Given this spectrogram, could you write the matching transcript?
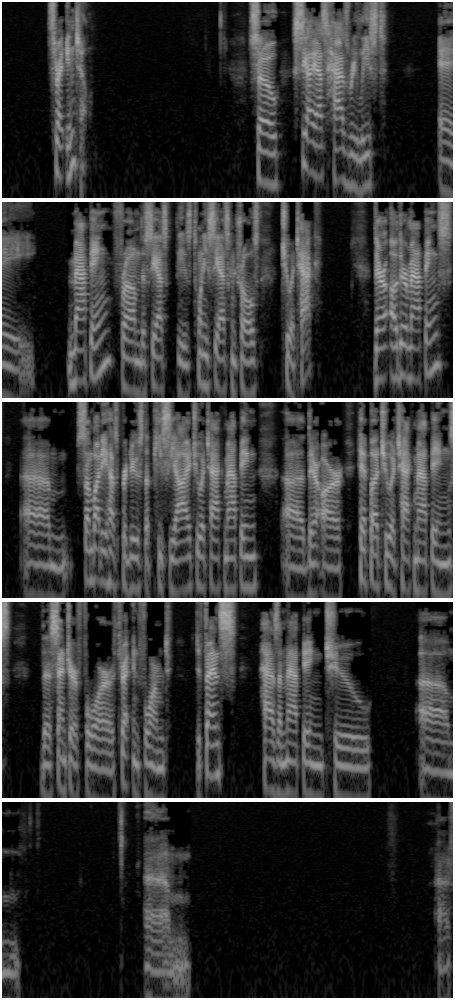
threat intel. So CIS has released a mapping from the CS, these 20 CS controls to attack. There are other mappings. Um, somebody has produced a PCI to attack mapping. Uh, there are HIPAA to attack mappings. The Center for Threat Informed Defense has a mapping to um, um, uh,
